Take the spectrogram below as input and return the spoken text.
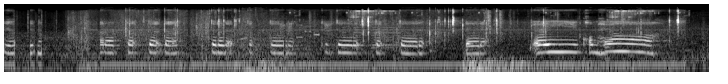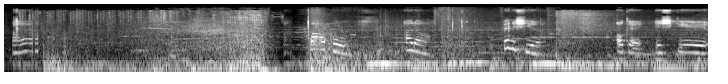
ja, genau. Da, da, da, Ey, komm her. her. Wow. Alter. Bin ich hier? Okay, ich gehe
